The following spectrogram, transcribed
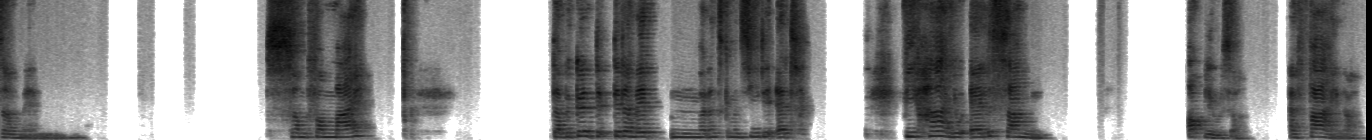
som, øhm, som for mig, der begyndte det, det der med, hmm, hvordan skal man sige det, at vi har jo alle sammen oplevelser, erfaringer,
